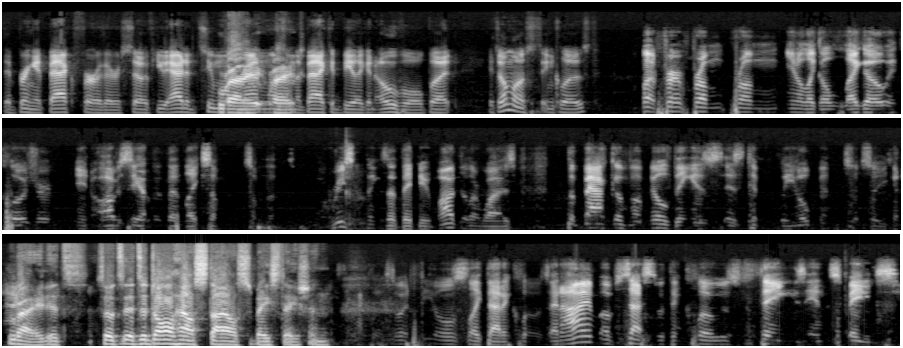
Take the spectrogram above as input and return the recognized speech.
that bring it back further. So if you added two more Right, round ones on the back, it'd be like an oval, but it's almost enclosed. But for from from you know like a Lego enclosure, you know, obviously other than like some some of the more recent things that they do modular wise, the back of a building is is typically open, so, so you can Right. It's so it's it's a dollhouse style space station. Exactly. So it feels like that enclosed. And I'm obsessed with enclosed things in space.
